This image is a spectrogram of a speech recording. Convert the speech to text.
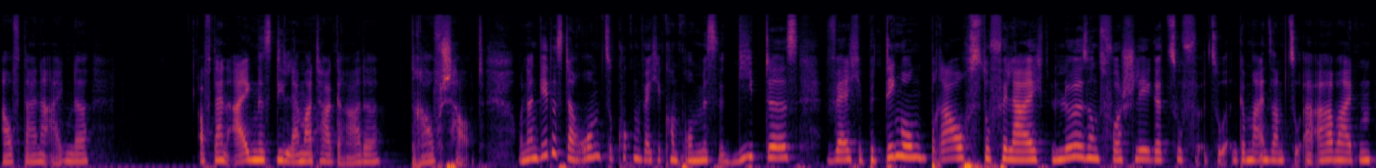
auf deine eigene, auf dein eigenes Dilemmata gerade drauf schaut. Und dann geht es darum zu gucken, welche Kompromisse gibt es, welche Bedingungen brauchst du vielleicht, Lösungsvorschläge zu, zu, gemeinsam zu erarbeiten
